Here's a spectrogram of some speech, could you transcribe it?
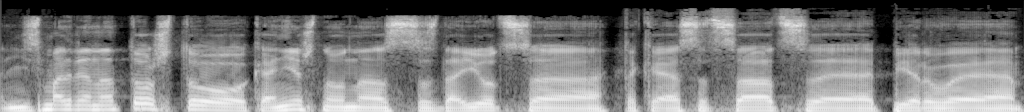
Несмотря на то, что, конечно, у нас создается такая ассоциация первая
